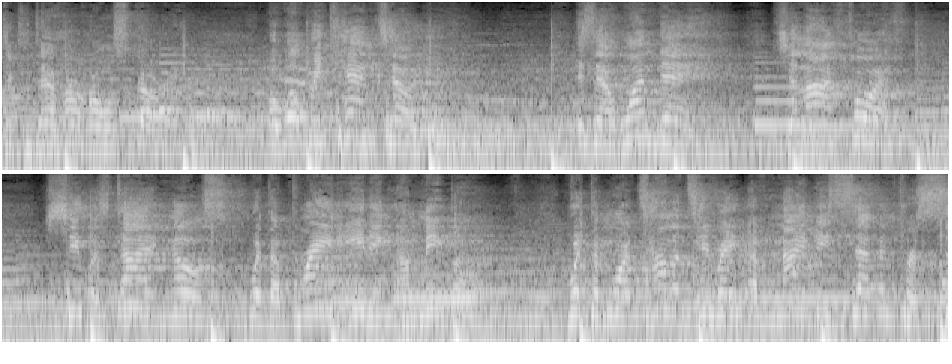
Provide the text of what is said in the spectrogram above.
to tell her whole story. But what we can tell you is that one day, July 4th, she was diagnosed with a brain-eating amoeba. with a mortality rate of 97%.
